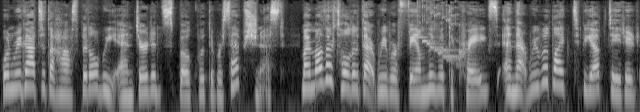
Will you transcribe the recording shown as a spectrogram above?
When we got to the hospital, we entered and spoke with the receptionist. My mother told her that we were family with the Craigs and that we would like to be updated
